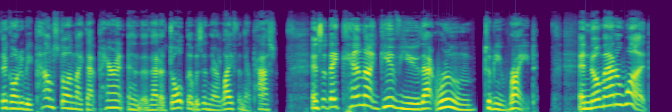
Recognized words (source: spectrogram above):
They're going to be pounced on like that parent and that adult that was in their life in their past. And so they cannot give you that room to be right. And no matter what,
